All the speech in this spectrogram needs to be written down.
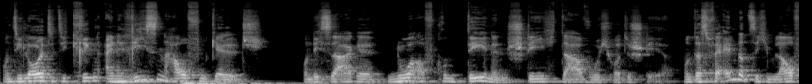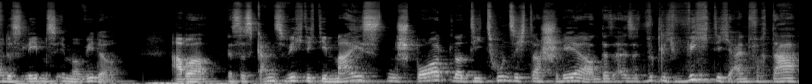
Und die Leute, die kriegen einen Riesenhaufen Geld und ich sage, nur aufgrund denen stehe ich da, wo ich heute stehe. Und das verändert sich im Laufe des Lebens immer wieder. Aber es ist ganz wichtig, die meisten Sportler, die tun sich da schwer. Und das ist also wirklich wichtig, einfach da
